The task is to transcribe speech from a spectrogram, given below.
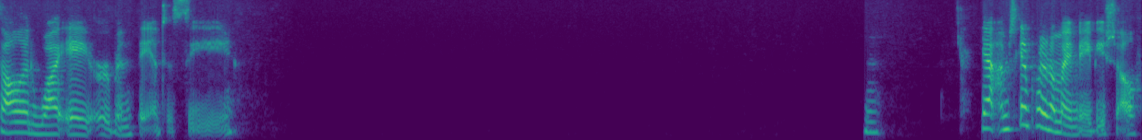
Solid YA urban fantasy. Hmm. Yeah, I'm just going to put it on my maybe shelf.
